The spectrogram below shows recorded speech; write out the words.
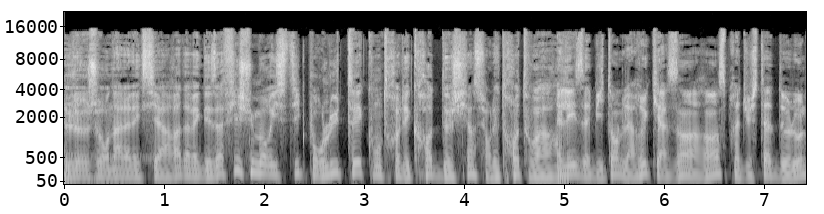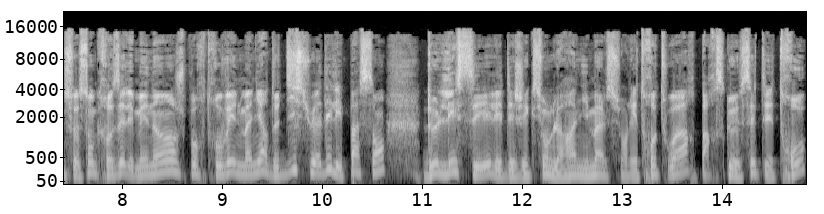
Le journal Alexia Arad avec des affiches humoristiques pour lutter contre les crottes de chiens sur les trottoirs. Les habitants de la rue Cazin à Reims, près du stade de l'Aune, se sont creusés les méninges pour trouver une manière de dissuader les passants de laisser les déjections de leur animal sur les trottoirs parce que c'était trop.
